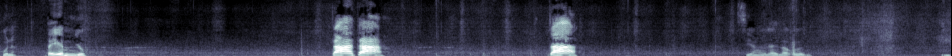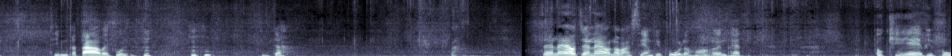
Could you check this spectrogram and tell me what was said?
พุ่นน่ะ เต็มอยู่ จ้าจ้าจ้า เสียงเอื่แล้วเอิ่นอืมทิมกระตาไว้พุ่นนี่จ้ะไปเจอแล้วเจอแล้วระหว่างเสียงพี่ผู้แล้วห้องเอิ่นแพท โอเค พี่ผู้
